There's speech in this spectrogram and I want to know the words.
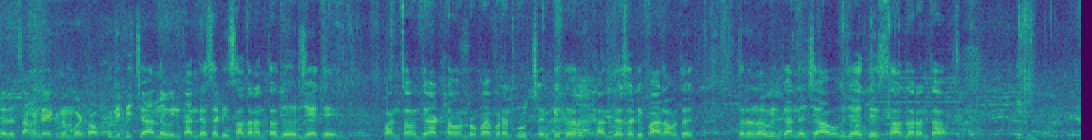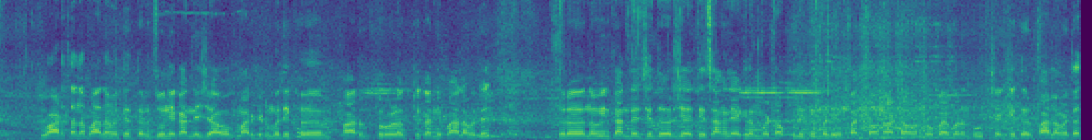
तर चांगल्या एक नंबर टॉप क्वालिटीच्या नवीन कांद्यासाठी साधारणतः दर जे आहे ते पंचावन्न ते अठ्ठावन्न रुपयापर्यंत उच्चांकी दर कांद्यासाठी पाहायला मिळते. तर नवीन कांद्याची आवक जी आहे ते साधारणतः वाढताना पाहायला मिळते. तर जुने कांद्याची आवक मार्केटमध्ये क फार तुरळक ठिकाणी पाहायला मिळते. तर नवीन कांद्याचे दर जे आहे ते चांगल्या एक नंबर टॉप क्वालिटीमध्ये पंचावन्न अठ्ठावन्न रुपयापर्यंत उच्चांकी दर पाहायला मिळतात.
